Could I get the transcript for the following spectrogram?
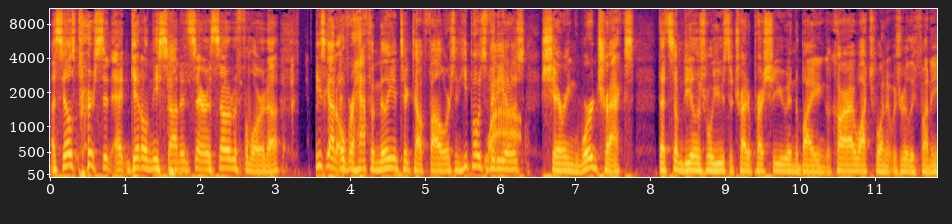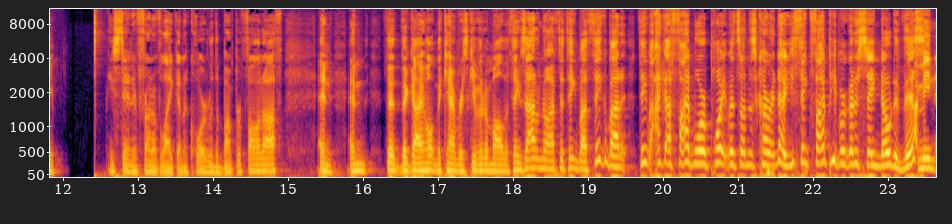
A salesperson at Gettel Nissan in Sarasota, Florida. He's got over half a million TikTok followers, and he posts videos sharing word tracks that some dealers will use to try to pressure you into buying a car. I watched one; it was really funny he's standing in front of like an Accord with a bumper falling off. And and the, the guy holding the camera is giving him all the things. I don't know. I have to think about. it. Think about it. Think. About, I got five more appointments on this car right now. You think five people are going to say no to this? I mean,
